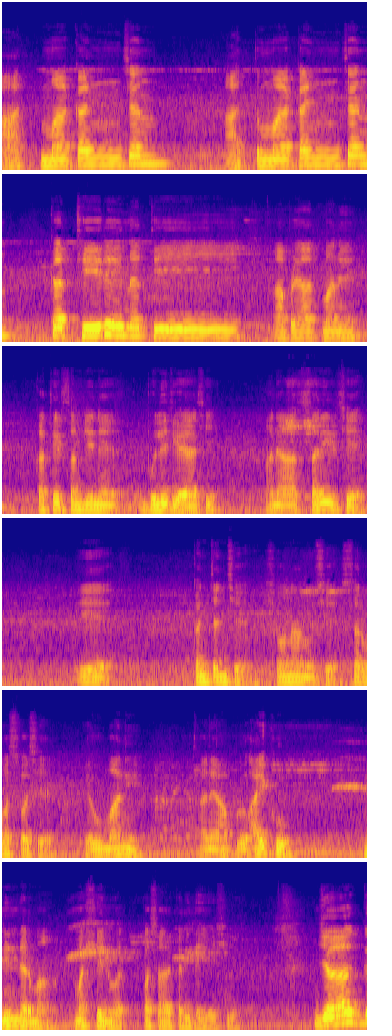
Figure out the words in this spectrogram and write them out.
આત્મા કંચન આત્મા કંચન કથિર નથી આપણે આત્માને કથિર સમજીને ભૂલી જ ગયા છીએ અને આ શરીર છે, એ કંચન છે, સોનાનું છે, સર્વસ્વ છે, એવું માની અને આપણું આખું નિંદરમાં મશીનવત પસાર કરી દઈએ છીએ. જગ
